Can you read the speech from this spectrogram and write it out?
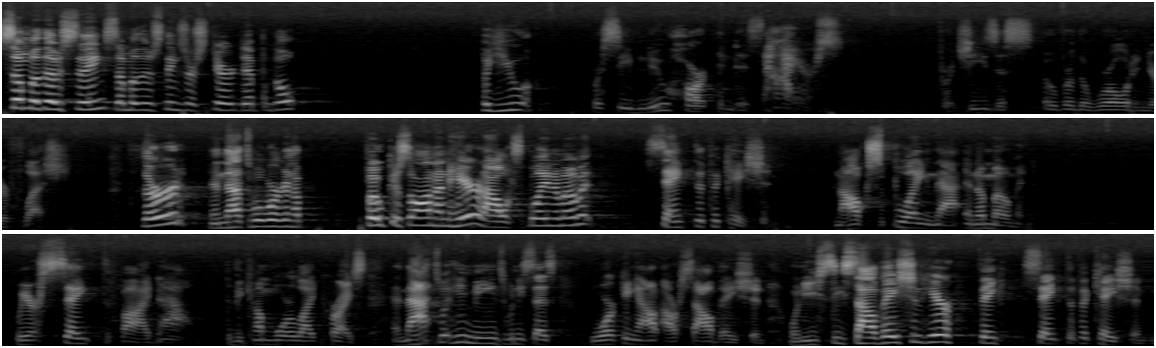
some of those things. Some of those things are stereotypical. But you receive new heart and desires for Jesus over the world in your flesh. Third, and that's what we're going to focus on in here, and I'll explain in a moment sanctification. And I'll explain that in a moment. We are sanctified now to become more like Christ. And that's what he means when he says working out our salvation. When you see salvation here, think sanctification,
